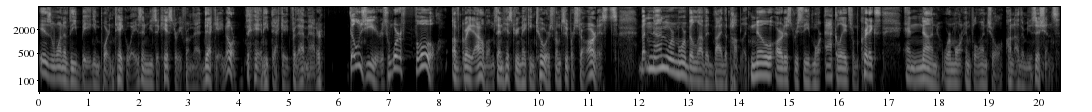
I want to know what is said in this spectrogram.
is one of the big important takeaways in music history from that decade, or any decade for that matter. Those years were full of great albums and history making tours from superstar artists, but none were more beloved by the public. No artist received more accolades from critics, and none were more influential on other musicians.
